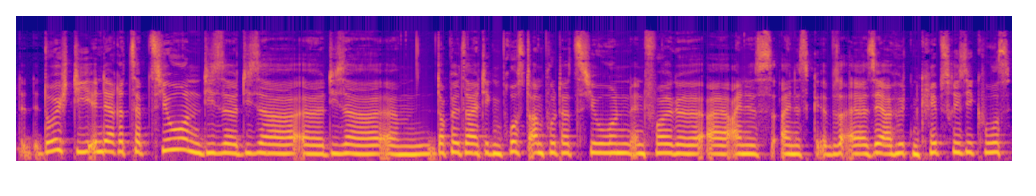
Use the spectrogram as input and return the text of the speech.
durch die in der Rezeption diese, dieser, äh, dieser ähm, doppelseitigen Brustamputation infolge äh, eines, eines äh, sehr erhöhten Krebsrisikos,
